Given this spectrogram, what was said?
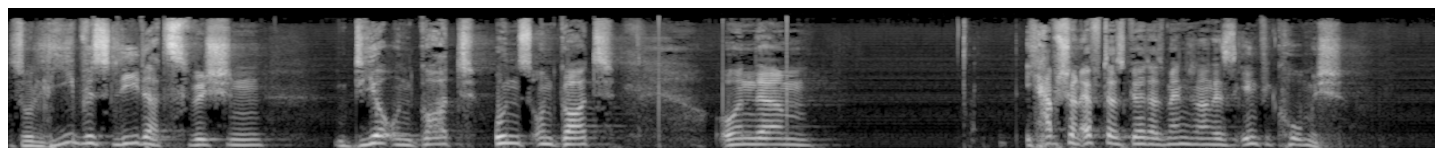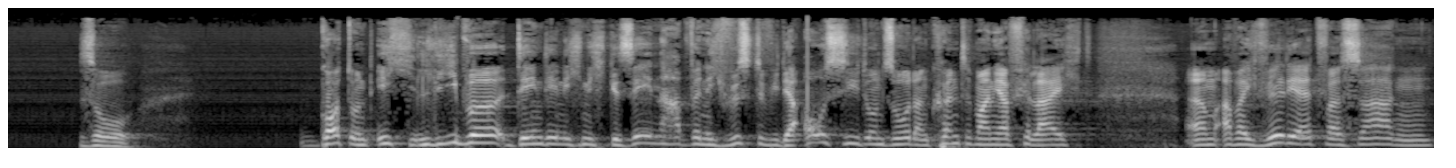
So Liebeslieder zwischen dir und Gott, uns und Gott. Und ähm, ich habe schon öfters gehört, dass Menschen sagen, das ist irgendwie komisch. So, Gott und ich liebe den, den ich nicht gesehen habe. Wenn ich wüsste, wie der aussieht und so, dann könnte man ja vielleicht. Ähm, aber ich will dir etwas sagen.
